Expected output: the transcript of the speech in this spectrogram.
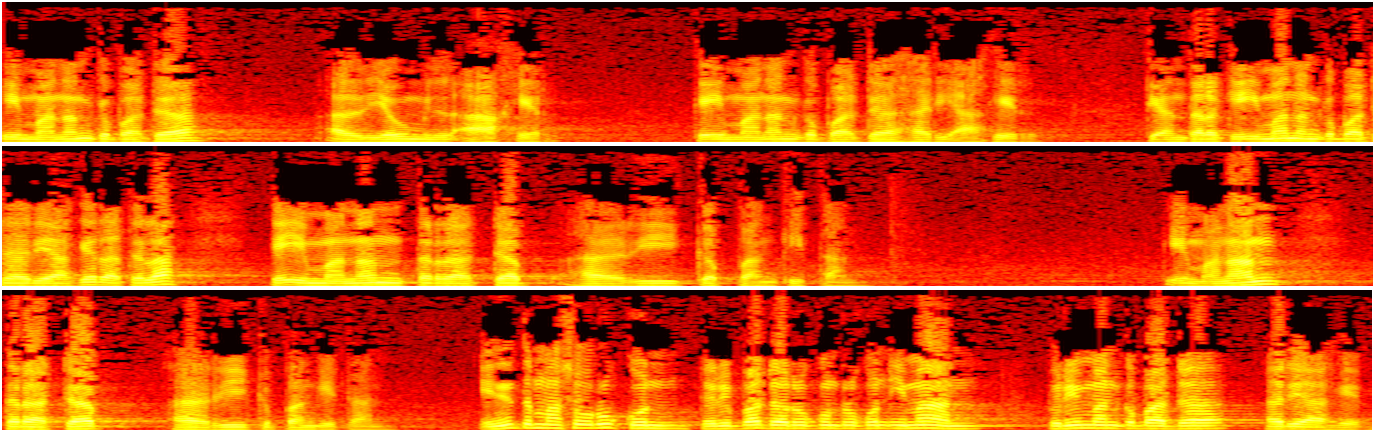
Keimanan kepada al-yaumil akhir. Keimanan kepada hari akhir. Di antara keimanan kepada hari akhir adalah keimanan terhadap hari kebangkitan. Keimanan terhadap hari kebangkitan. Ini termasuk rukun daripada rukun-rukun iman, beriman kepada hari akhir.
